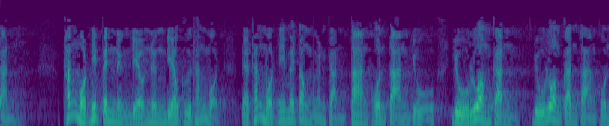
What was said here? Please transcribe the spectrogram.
กัน ทั้งหมดนี้เป็นหนึ่งเดียวหนึ่งเดียวคือทั้งหมด แต่ทั้งหมดนี้ไม่ต้องเหมือนกัน ต่างคนต่างอยู่ อยู่ร่วมกัน อยู่ร่วมกันต่างคน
